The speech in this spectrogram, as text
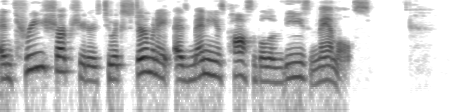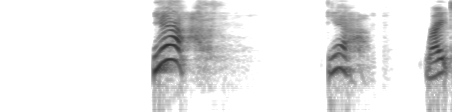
and three sharpshooters to exterminate as many as possible of these mammals. Yeah. Yeah. Right?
